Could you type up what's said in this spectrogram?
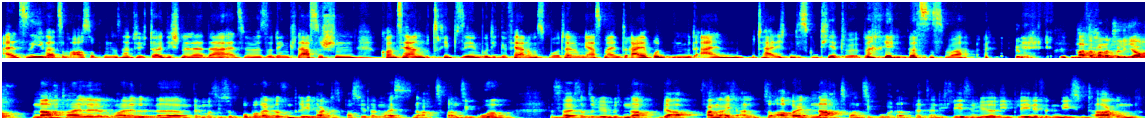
als Sieger zum Ausdruck bringen, ist natürlich deutlich schneller da, als wenn wir so den klassischen Konzernbetrieb sehen, wo die Gefährdungsbeurteilung erstmal in drei Runden mit allen Beteiligten diskutiert wird. das ist wahr. Genau. Hat aber natürlich auch Nachteile, weil äh, wenn man sich so vorbereitet auf den Drehtag, das passiert dann meistens nach 20 Uhr. Das heißt also, wir müssen nach, wir fangen eigentlich an zu arbeiten nach 20 Uhr. Dann letztendlich lesen wir die Pläne für den nächsten Tag und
